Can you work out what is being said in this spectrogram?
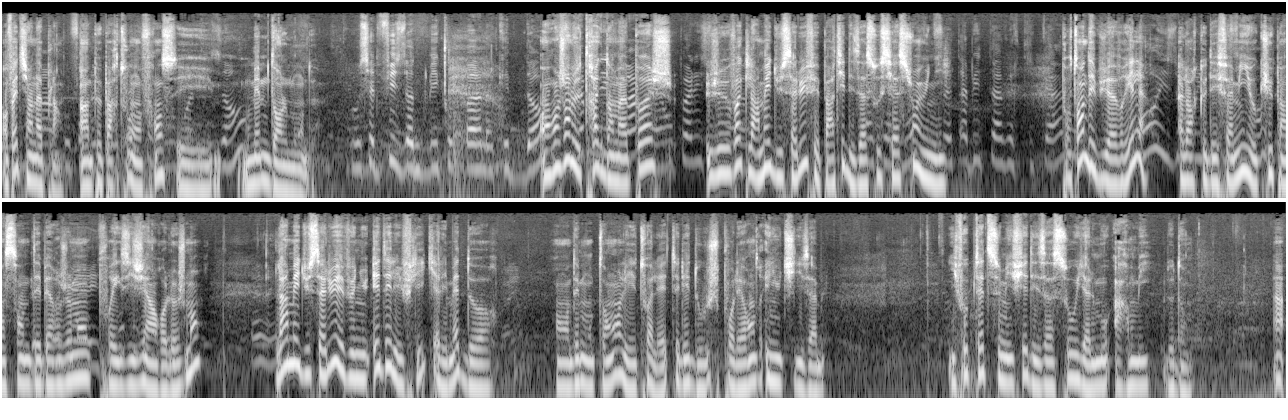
En fait, il y en a plein, un peu partout en France et même dans le monde. Oh. En rangeant le trac dans ma poche, je vois que l'armée du salut fait partie des associations unies. Pourtant, début avril, alors que des familles occupent un centre d'hébergement pour exiger un relogement, l'armée du salut est venue aider les flics à les mettre dehors, en démontant les toilettes et les douches pour les rendre inutilisables. Il faut peut-être se méfier des assauts, il y a le mot armée dedans. Ah,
